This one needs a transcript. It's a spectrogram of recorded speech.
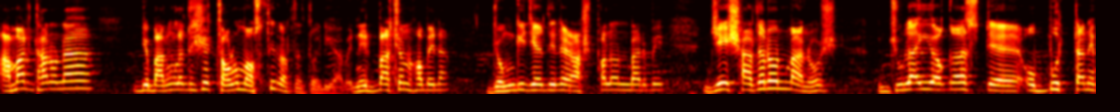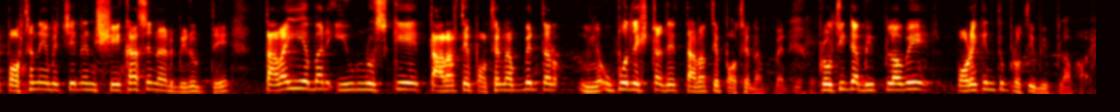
আমার ধারণা যে বাংলাদেশের চরম অস্থিরতা তৈরি হবে। নির্বাচন হবে না জঙ্গি জাতিদের আস্ফালন বাড়বে। যে সাধারণ মানুষ জুলাই অগাস্ট অভ্যুত্থানে পথে নেমেছিলেন শেখ হাসিনার বিরুদ্ধে তারাই এবার ইউনুসকে তাড়াতে পথে নামবেন তার উপদেষ্টাদের তাড়াতে পথে নামবেন। প্রতিটা বিপ্লবের পরে কিন্তু প্রতি বিপ্লব হয়।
